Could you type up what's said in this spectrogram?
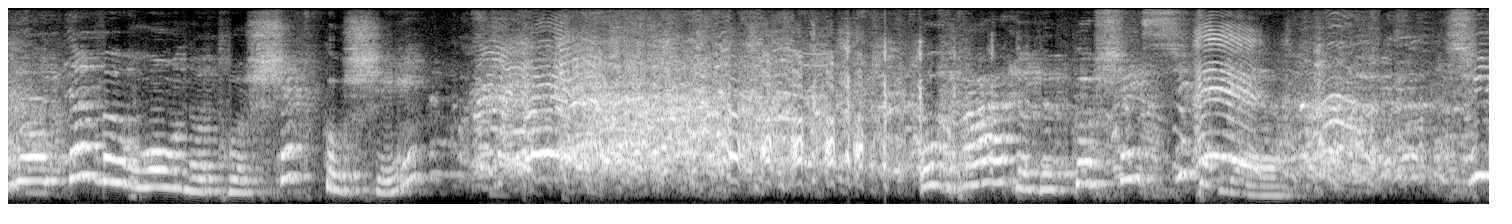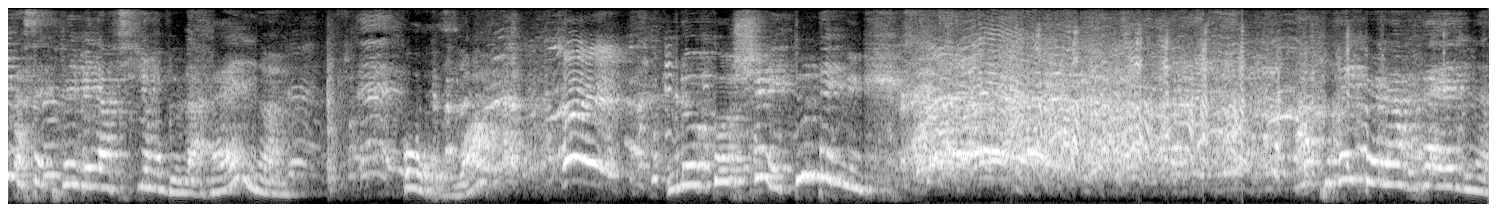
Nous nommerons notre cher cocher au grade de cocher supérieur. Suite à cette révélation de la reine au roi, le cocher est tout ému. Après que la reine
